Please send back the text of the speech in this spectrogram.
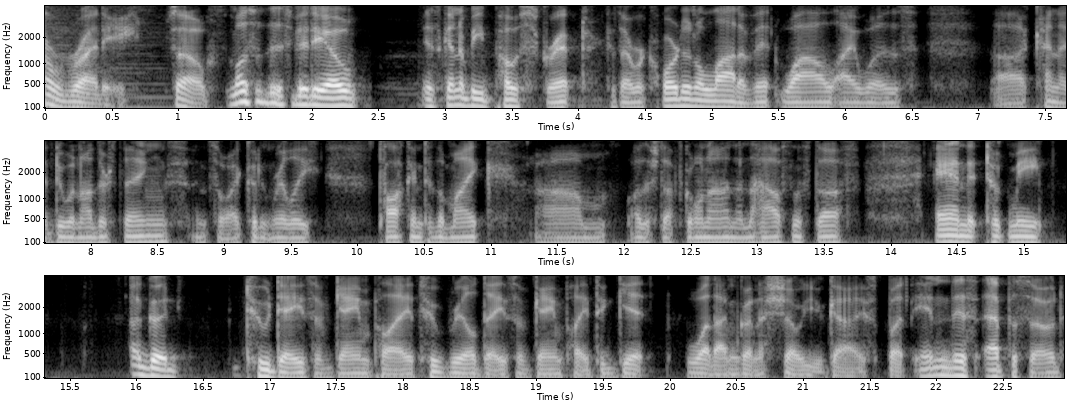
Alrighty, so most of this video is going to be postscript because I recorded a lot of it while I was uh, kind of doing other things, and so I couldn't really talk into the mic. Um, other stuff going on in the house and stuff, and it took me a good two days of gameplay, two real days of gameplay to get what I'm going to show you guys. But in this episode,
